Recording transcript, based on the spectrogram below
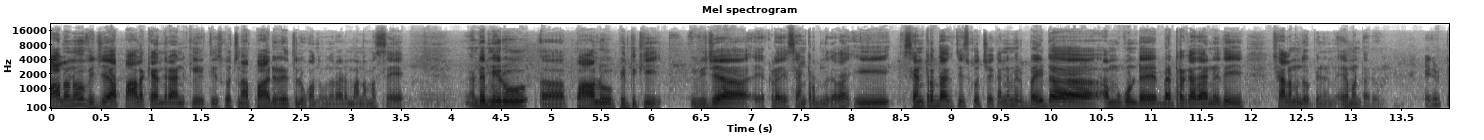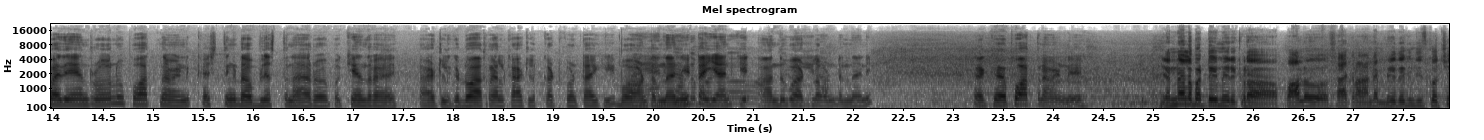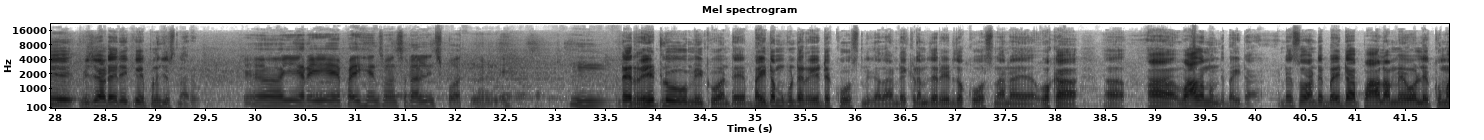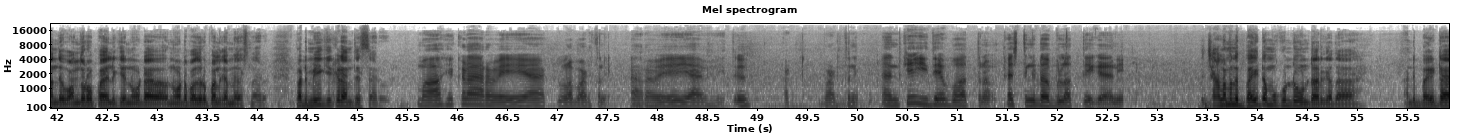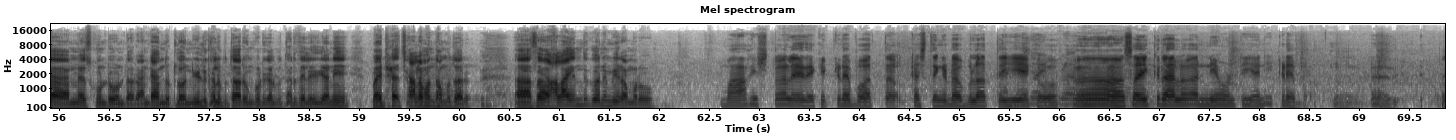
పాలను విజయ పాల కేంద్రానికి తీసుకొచ్చిన పాడి రైతులు కొంతమంది ఉన్నారు. మా నమస్తే. అంటే మీరు పాలు పితికి విజయ ఇక్కడ సెంటర్ ఉంది కదా ఈ సెంటర్ దాకా తీసుకొచ్చే కన్నా మీరు బయట అమ్ముకుంటే బెటర్ కదా అనేది చాలామంది ఒపీనియన్. ఏమంటారు? ఇక్కడ పదిహేను రోజులు పోతున్నామండి. ఖచ్చితంగా డబ్బులు ఇస్తున్నారు. కేంద్ర వాటికి డోకరాల కాట్లకి కట్టుకుంటానికి బాగుంటుందని టయానికి అందుబాటులో ఉంటుందని పోతున్నామండి. ఎన్నాళ్ళ బట్టి మీరు ఇక్కడ పాలు సేకరణ అంటే మీ దగ్గర తీసుకొచ్చి విజయ డైరీకి ఎప్పుడు ఆ, ఇరవై పదిహేను సంవత్సరాల నుంచి పోతుందండి. అంటే రేట్లు మీకు అంటే బయట అమ్ముకుంటే రేట్ ఎక్కువ వస్తుంది కదా అంటే ఇక్కడ అమ్మితే రేట్ తక్కువ వస్తుంది అనే ఒక వాదన ఉంది బయట. అంటే సో అంటే బయట పాలు అమ్మే వాళ్ళు ఎక్కువ మంది వంద రూపాయలకి నూట నూట పది రూపాయలకి అమ్మేస్తున్నారు. బట్ మీకు ఇక్కడ ఎంత ఇస్తారు? మాకు ఇక్కడ అరవై అట్లా పడుతున్నాయి. అరవై యాభై పడుతున్నాయి. అందుకే ఇదే పోతున్నాం. ఖచ్చితంగా డబ్బులు వస్తాయి కానీ. చాలామంది బయట అమ్ముకుంటూ ఉంటారు కదా. అంటే బయట అమ్మేసుకుంటూ ఉంటారు. అంటే అందులో నీళ్ళు కలుపుతారు ఇంకోటి కలుపుతారు తెలియదు కానీ బయట చాలామంది అమ్ముతారు. సో అలా ఎందుకు అని మీరు అమ్మరు? మాకు ఇష్టం లేదు ఇక్కడే పోతాం. ఖచ్చితంగా డబ్బులు వస్తాయి సైకిరాలు అన్నీ ఉంటాయి అని ఇక్కడే పోతాం. అది.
